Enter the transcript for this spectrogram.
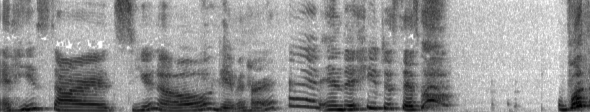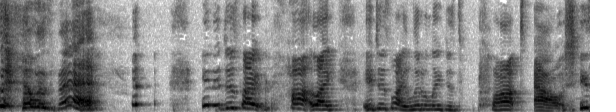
and he starts, you know, giving her a head. And then he just says, What the hell is that? and it just like pop, like it just like literally just plopped out. She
